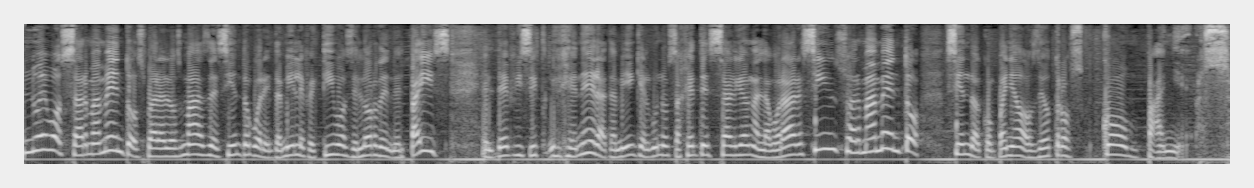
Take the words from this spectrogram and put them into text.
nuevos armamentos para los más de 140 mil efectivos del orden del país. El déficit genera también que algunos agentes salgan a laborar sin su armamento, siendo acompañados de otros compañeros.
